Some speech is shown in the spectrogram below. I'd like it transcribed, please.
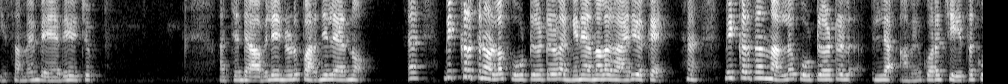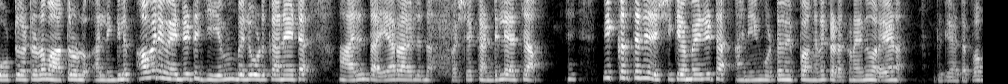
ഈ സമയം വേദ വെച്ചു അച്ഛൻ രാവിലെ എന്നോട് പറഞ്ഞില്ലായിരുന്നോ? വിക്രത്തിനുള്ള കൂട്ടുകെട്ടുകൾ എങ്ങനെയാണെന്നുള്ള കാര്യമൊക്കെ. വിക്രത്തിന് നല്ല കൂട്ടുകെട്ടുകൾ ഇല്ല. അവൻ കുറെ ചീത്ത കൂട്ടുകെട്ടുകൾ മാത്രമേ ഉള്ളൂ. അല്ലെങ്കിലും അവന് വേണ്ടിയിട്ട് ജീവൻ ബലി കൊടുക്കാനായിട്ട് ആരും തയ്യാറാവില്ലെന്ന്. പക്ഷെ കണ്ടില്ല അച്ഛാ? വിക്രത്തിനെ രക്ഷിക്കാൻ വേണ്ടിയിട്ട് അനിയൻകുട്ടം ഇപ്പം അങ്ങനെ കിടക്കണേന്ന് പറയണം. ഇത് കേട്ടപ്പം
